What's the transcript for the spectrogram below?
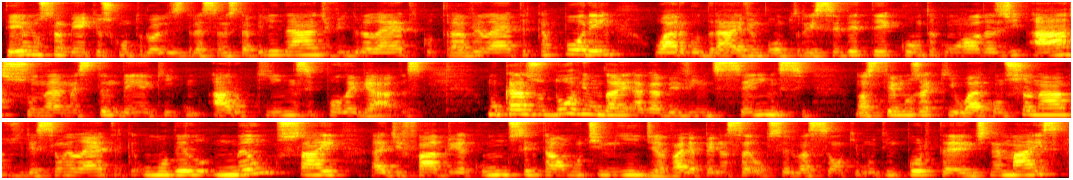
Temos também aqui os controles de tração e estabilidade, vidro elétrico, trava elétrica, porém o Argo Drive 1.3 CVT conta com rodas de aço, né, mas também aqui com aro 15 polegadas. No caso do Hyundai HB20 Sense, nós temos aqui o ar-condicionado, direção elétrica. O modelo não sai uh, de fábrica com central multimídia. Vale a pena essa observação aqui muito importante, né? Mas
